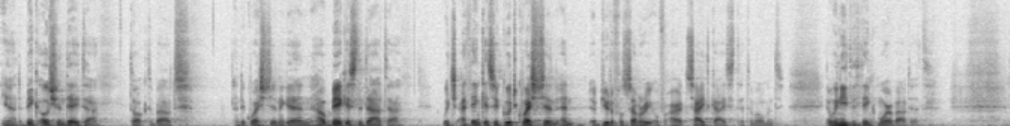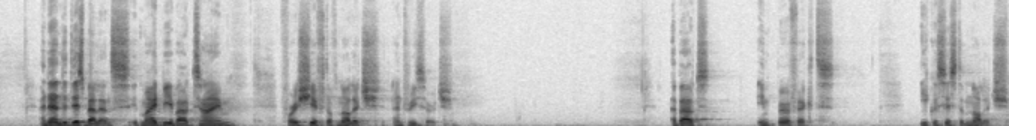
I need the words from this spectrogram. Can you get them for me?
Yeah, the big ocean data talked about. And the question again how big is the data? Which I think is a good question and a beautiful summary of our zeitgeist at the moment. And we need to think more about it. And then the disbalance. It might be about time for a shift of knowledge and research. About imperfect ecosystem knowledge.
